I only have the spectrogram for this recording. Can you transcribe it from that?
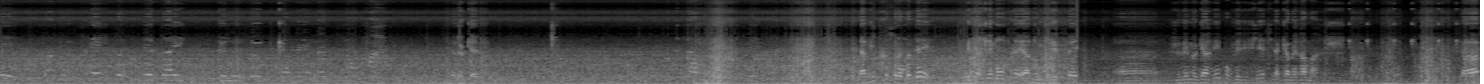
Et ça me fait ce détail que les autres camionnettes n'ont pas. C'est lequel La La vitre sur le côté. Mais ça, je l'ai montré, hein, donc j'ai fait. euh, je vais me pour vérifier si la caméra marche. Ça,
